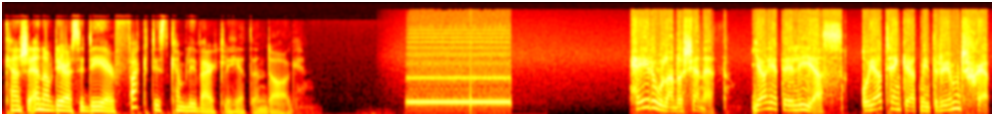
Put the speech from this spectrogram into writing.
kanske en av deras idéer faktiskt kan bli verklighet en dag. Hej Roland och Kenneth. Jag heter Elias och jag tänker att mitt rymdskepp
